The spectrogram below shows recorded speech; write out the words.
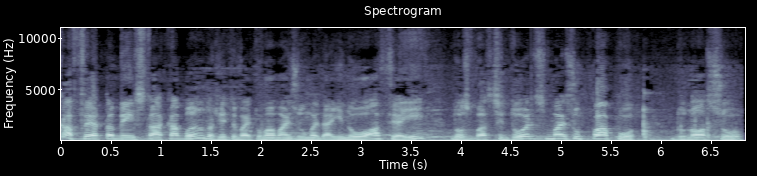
Café também está acabando, a gente vai tomar mais uma daí no off aí, nos bastidores, mas o papo do nosso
